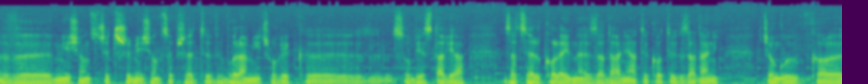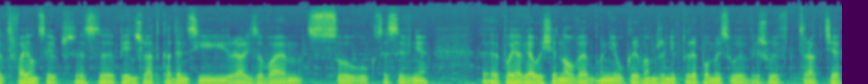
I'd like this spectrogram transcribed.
w miesiąc czy trzy miesiące przed wyborami człowiek sobie stawia za cel kolejne zadania, tylko tych zadań w ciągu trwającej przez 5 lat kadencji realizowałem sukcesywnie. E, pojawiały się nowe, bo nie ukrywam, że niektóre pomysły wyszły w trakcie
